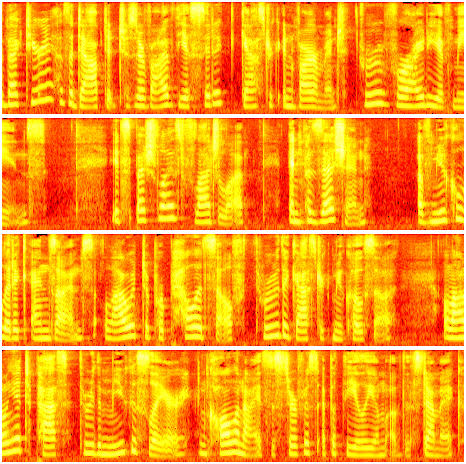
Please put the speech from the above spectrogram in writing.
The bacteria has adapted to survive the acidic gastric environment through a variety of means. Its specialized flagella and possession of mucolytic enzymes allow it to propel itself through the gastric mucosa, allowing it to pass through the mucus layer and colonize the surface epithelium of the stomach.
